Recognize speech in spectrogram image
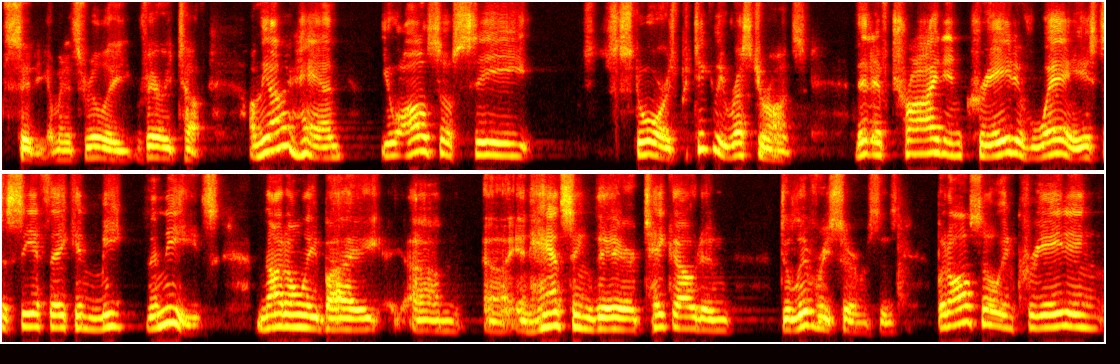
city. I mean, it's really very tough. On the other hand, you also see stores, particularly restaurants, that have tried in creative ways to see if they can meet the needs, not only by um, uh, enhancing their takeout and delivery services, but also in creating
